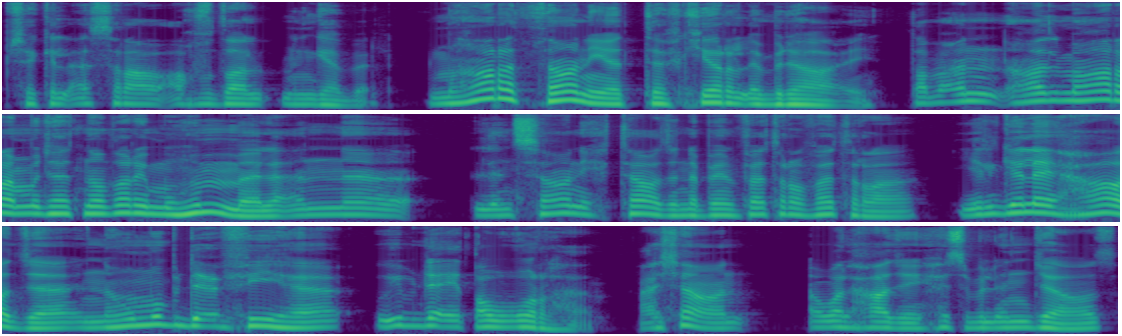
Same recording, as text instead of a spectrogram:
بشكل أسرع وأفضل من قبل. المهارة الثانية التفكير الإبداعي. طبعا هذه المهارة من وجهة نظري مهمة لأن الإنسان يحتاج إنه بين فترة وفترة يلقى له حاجة إنه مبدع فيها ويبدأ يطورها عشان أول حاجة يحس بالإنجاز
